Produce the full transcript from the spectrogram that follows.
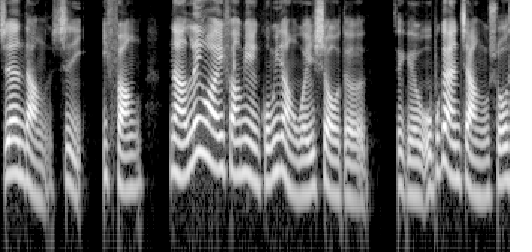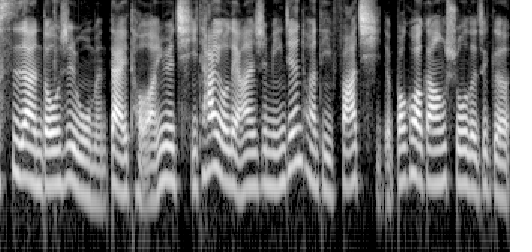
执政党是一方，那另外一方面，国民党为首的这个，我不敢讲说四案都是我们带头啊，因为其他有两案是民间团体发起的，包括刚刚说的这个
